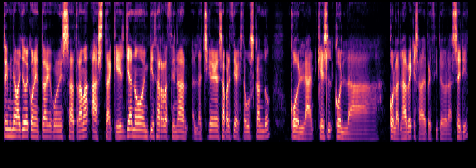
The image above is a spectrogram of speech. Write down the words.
terminaba yo de conectar con esa trama hasta que él ya no empieza a relacionar a la chica que desaparecía que está buscando con la que es con la con la nave que sale al principio de la serie.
